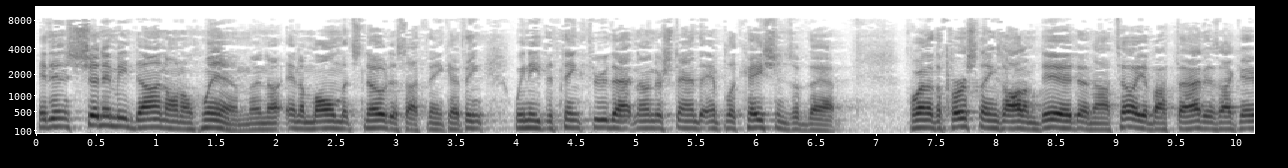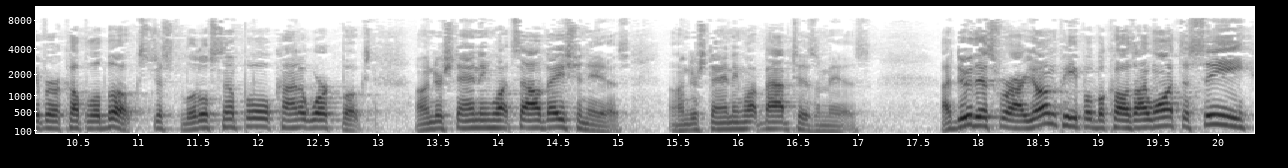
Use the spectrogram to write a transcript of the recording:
it shouldn't be done on a whim and a, in a moment's notice, I think. I think we need to think through that and understand the implications of that. One of the first things Autumn did, and I'll tell you about that, is I gave her a couple of books, just little simple kind of workbooks. Understanding what salvation is. Understanding what baptism is. I do this for our young people because I want to see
